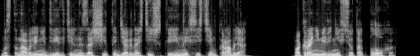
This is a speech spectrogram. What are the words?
восстановление двигательной, защитной, диагностической и иных систем корабля. По крайней мере, не все так плохо.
